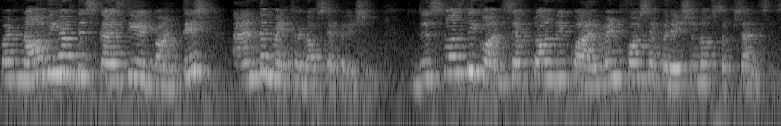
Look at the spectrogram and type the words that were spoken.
But now we have discussed the advantage and the method of separation. This was the concept on requirement for separation of substances.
